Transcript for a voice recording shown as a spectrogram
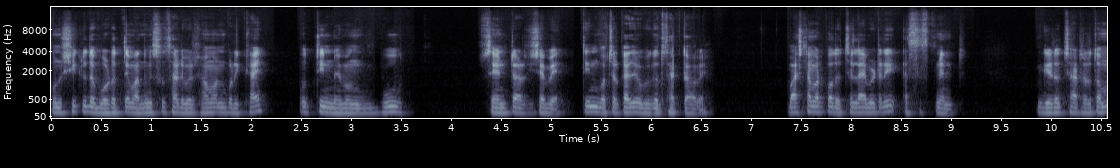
কোনো স্বীকৃত বোর্ড হতে মাধ্যমিক স্কুল সার্টিফিকেট সমান পরীক্ষায় উত্তীর্ণ এবং বুথ সেন্টার হিসেবে তিন বছর কাজের অভিজ্ঞতা থাকতে হবে। বাইশ নম্বর পদ হচ্ছে লাইব্রেরি অ্যাসিস্ট্যান্ট গ্রেড হচ্ছে আঠারোতম।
